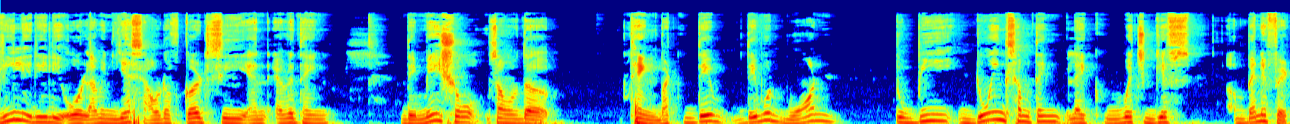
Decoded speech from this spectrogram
really really old i mean yes out of courtesy and everything they may show some of the thing but they they would want to be doing something like which gives a benefit.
